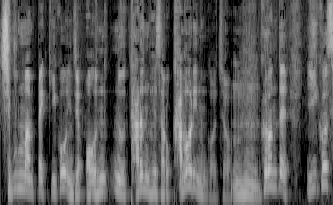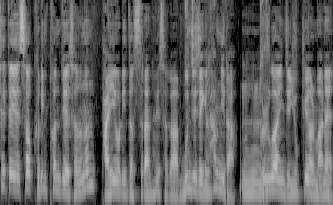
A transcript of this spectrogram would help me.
지분만 뺏기고 이제 어느 다른 회사로 가버리는 거죠. 음흠. 그런데 이것에 대해서 그린펀드에서는 바이오리더스라는 회사가 문제 제기를 합니다. 음흠. 불과 이제 6개월 만에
